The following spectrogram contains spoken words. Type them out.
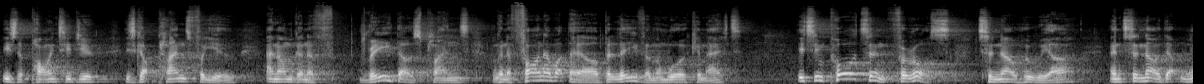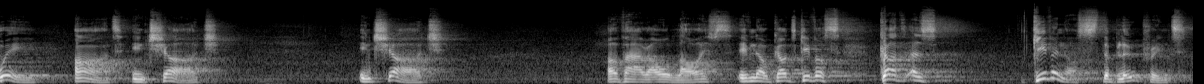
He's appointed you. He's got plans for you. And I'm going to read those plans. I'm going to find out what they are, believe them, and work them out. It's important for us to know who we are and to know that we aren't in charge, in charge of our whole lives. Even though God's give us, God has given us the blueprint.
